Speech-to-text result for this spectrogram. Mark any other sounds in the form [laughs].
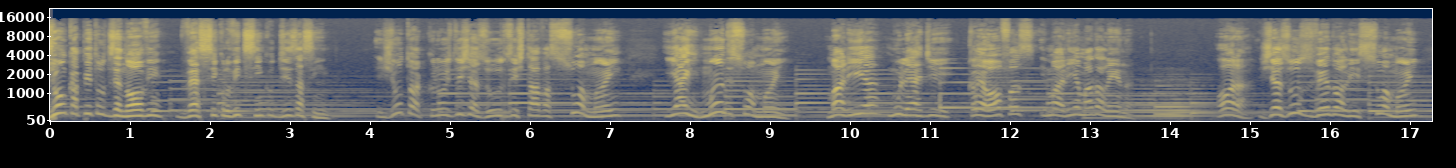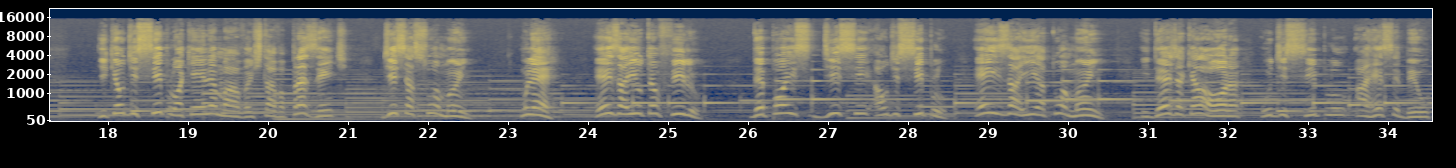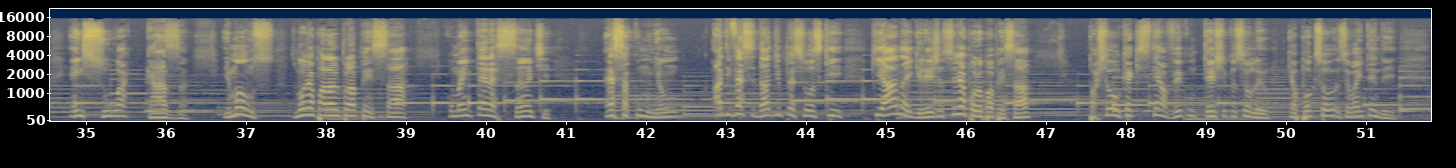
João capítulo 19, versículo 25 diz assim: E junto à cruz de Jesus estava sua mãe e a irmã de sua mãe, Maria, mulher de Cleófas e Maria Madalena. Ora, Jesus vendo ali sua mãe e que o discípulo a quem ele amava estava presente, disse à sua mãe: Mulher, eis aí o teu filho. Depois disse ao discípulo: Eis aí a tua mãe. E desde aquela hora o discípulo a recebeu em sua casa. Irmãos, os irmãos já pararam para pensar como é interessante essa comunhão, a diversidade de pessoas que, que há na igreja. Você já parou para pensar? Pastor, o que é que isso tem a ver com o texto que o senhor leu? Daqui a pouco o senhor, o senhor vai entender.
